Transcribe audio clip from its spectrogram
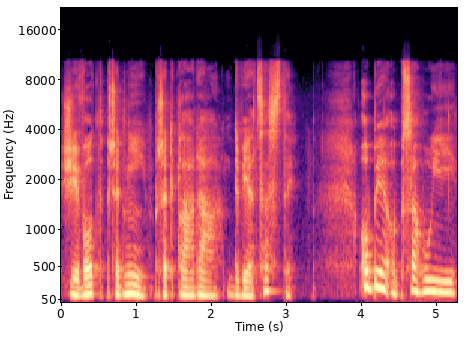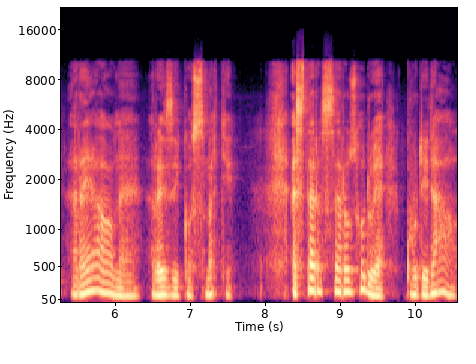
Život před ní předkládá dvě cesty – Obě obsahují reálné riziko smrti. Ester se rozhoduje, kudy dál.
